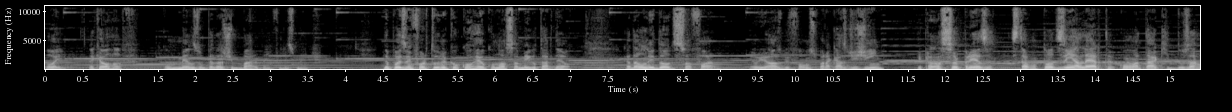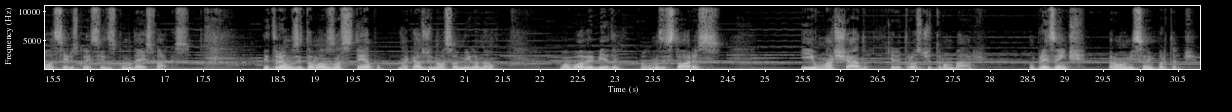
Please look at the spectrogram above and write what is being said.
Oi, aqui é o Hoff, com menos um pedaço de barba, infelizmente. Depois do infortúnio que ocorreu com nosso amigo Tardel, cada um lidou de sua forma. Eu e Osby fomos para a casa de Jim, e para nossa surpresa, estavam todos em alerta com o ataque dos arroaceiros conhecidos como Dez Facas. Entramos e tomamos nosso tempo na casa de nosso amigo anão. Uma boa bebida, algumas histórias e um machado que ele trouxe de Turumbar. Um presente para uma missão importante.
